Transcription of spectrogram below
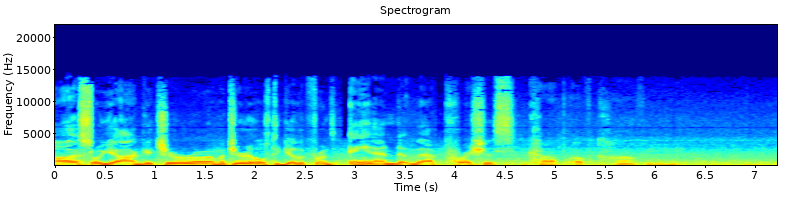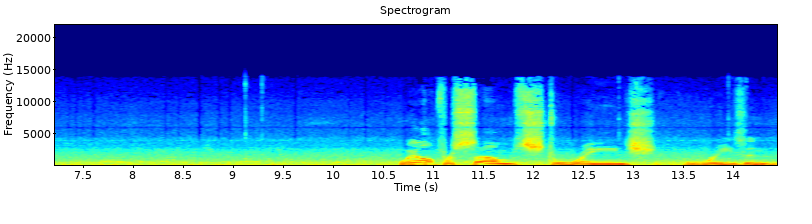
Uh, so yeah, get your uh, materials together, friends, and that precious cup of coffee. Well, for some strange reason,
